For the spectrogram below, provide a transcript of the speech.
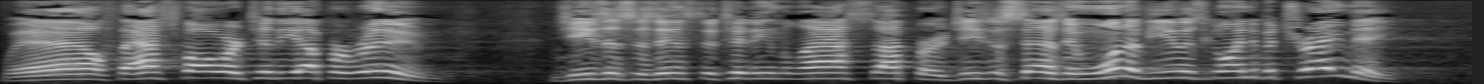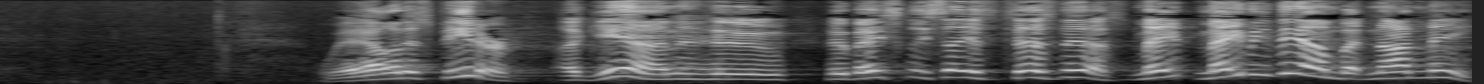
Well, fast forward to the upper room. Jesus is instituting the Last Supper. Jesus says, and one of you is going to betray me. Well, it is Peter, again, who, who basically says, says this, maybe them, but not me.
